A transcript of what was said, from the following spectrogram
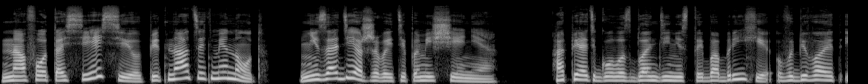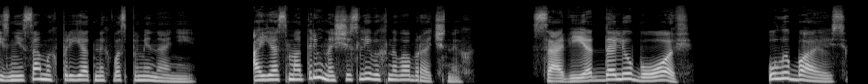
На фотосессию 15 минут. Не задерживайте помещение. Опять голос блондинистой бобрихи выбивает из не самых приятных воспоминаний а я смотрю на счастливых новобрачных. «Совет да любовь!» Улыбаюсь,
